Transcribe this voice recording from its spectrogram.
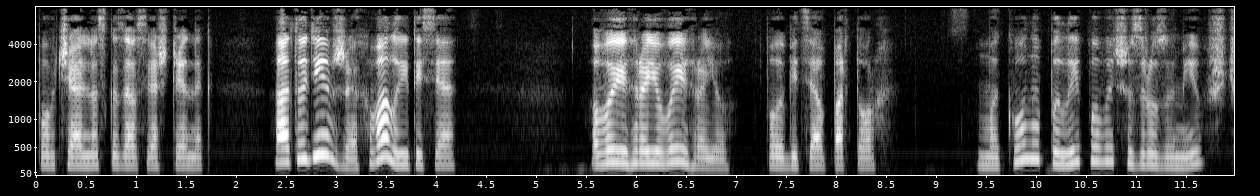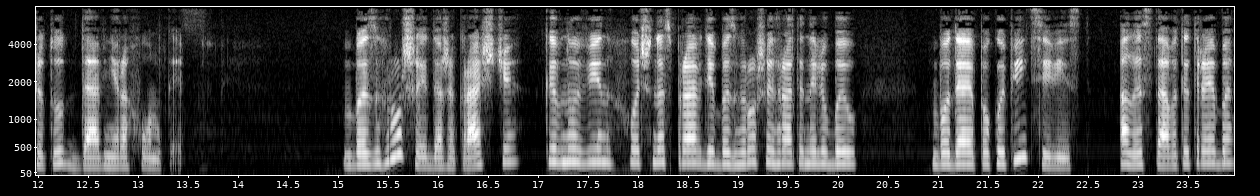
повчально сказав священник, а тоді вже хвалитися. Виграю, виграю, пообіцяв Парторг. Микола Пилипович зрозумів, що тут давні рахунки. Без грошей даже краще, кивнув він, хоч насправді без грошей грати не любив, бодай по копійці віст, але ставити треба,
